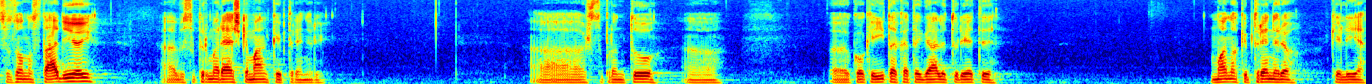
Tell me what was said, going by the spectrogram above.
sezono stadijoje visų pirma reiškia man kaip treneriui. Aš suprantu, kokią įtaką tai gali turėti mano kaip trenerio kelyje.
